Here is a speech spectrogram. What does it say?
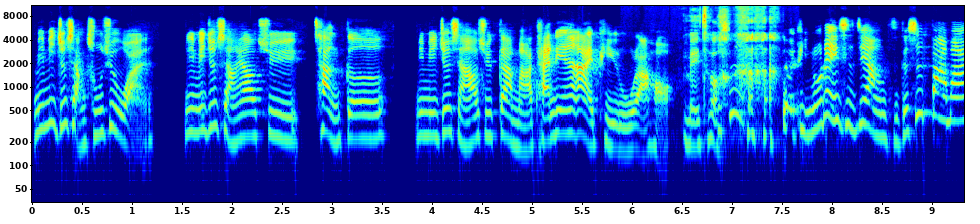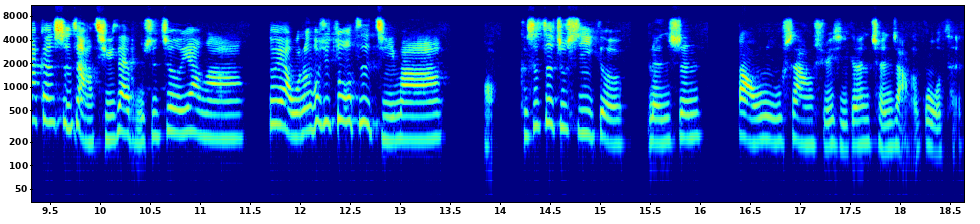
明明就想出去玩，明明就想要去唱歌。明明就想要去干嘛谈恋爱，譬如啦，哈，没错，对，譬如类似这样子。可是爸妈跟师长期待不是这样啊，对啊，我能够去做自己吗？哦，可是这就是一个人生道路上学习跟成长的过程，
